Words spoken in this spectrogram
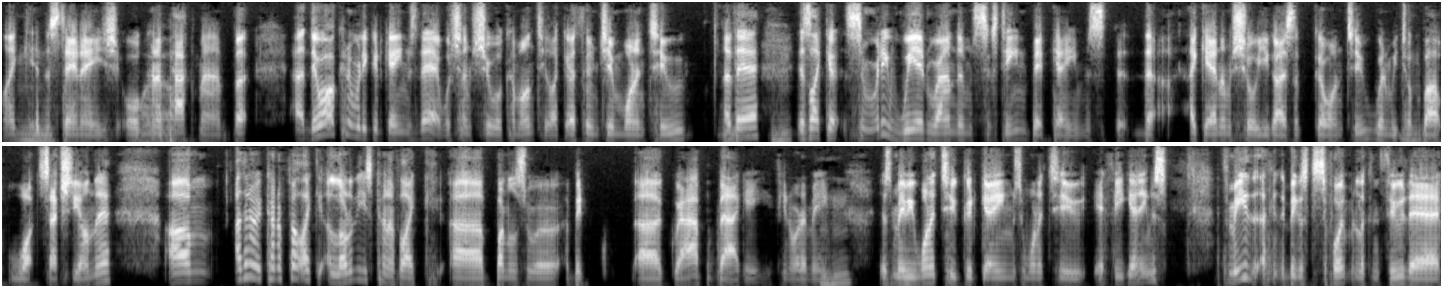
like in this day and age, or kind of Wow. Pac Man? But uh, there are kind of really good games there, which I'm sure we'll come on to, like Earthworm Jim one and two. Are there? Mhm. There's like a, some really weird random 16-bit games that, that again I'm sure you guys will go on to when we talk Mhm. about what's actually on there. Um, I don't know. It kind of felt like a lot of these kind of like uh, bundles were a bit uh, grab baggy, if you know what I mean. Mhm. There's maybe one or two good games, one or two iffy games. For me, I think the biggest disappointment looking through there,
